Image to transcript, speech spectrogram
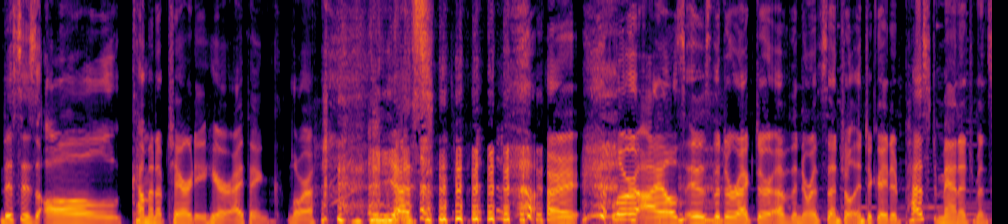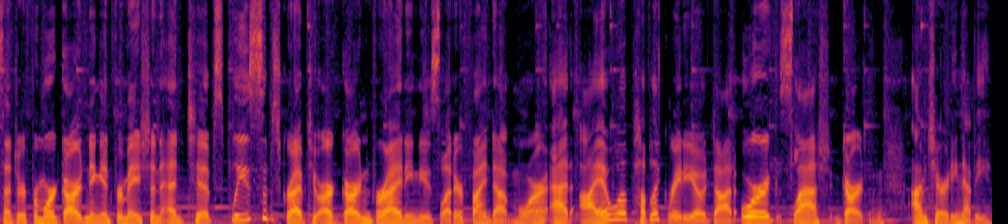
this is all coming up charity here, I think, Laura. yes. all right. Laura Iles is the director of the North Central Integrated Pest Management Center. For more gardening information and tips, please subscribe to our garden variety newsletter. Find out more at Iowa Public Radio radio.org slash garden. I'm Charity Nebbe.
